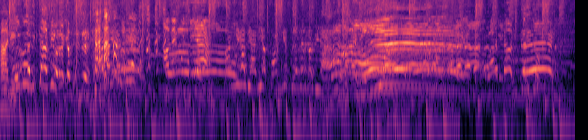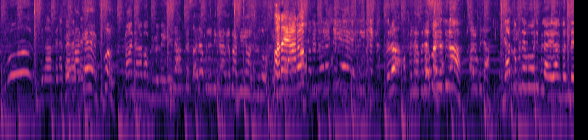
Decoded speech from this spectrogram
हाँ जी। कैसे हो रहा गलती से। अबे खुशी है भांगे का ब्याह नहीं भांगे ब्रदर का कहाँ जाना भाभी को लेके नाम पे सारे अपने निकाल के भांगे आदमी को अरे यारो अपने अपने भाई इतना रुक जा यार तुमने वो नहीं बुलाया यार बंदे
